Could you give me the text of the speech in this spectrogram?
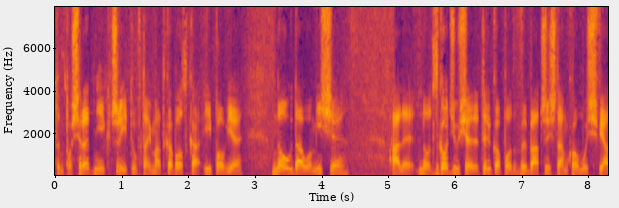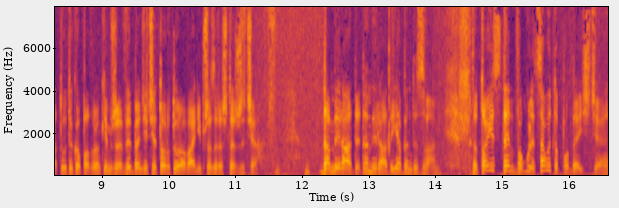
ten pośrednik, czyli tutaj Matka Boska i powie, no udało mi się, ale no, zgodził się tylko pod wybaczyć tam komuś światu, tylko pod warunkiem, że wy będziecie torturowani przez resztę życia. Damy radę, damy radę, ja będę z wami. No to jest ten w ogóle całe to podejście.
